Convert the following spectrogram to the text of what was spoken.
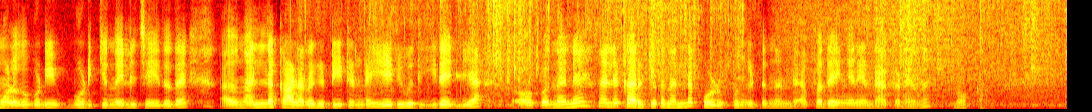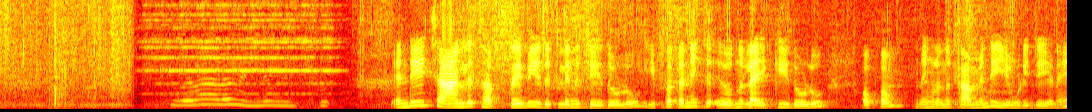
മുളക് പൊടി പൊടിക്കുന്നതിൽ ചെയ്തത്. അത് നല്ല കളറ് കിട്ടിയിട്ടുണ്ട് എരിവ് തീരെ ഇല്ല. ഒപ്പം തന്നെ നല്ല കറിക്കൊക്കെ നല്ല കൊഴുപ്പും കിട്ടുന്നുണ്ട്. അപ്പോൾ അത് എങ്ങനെ ഉണ്ടാക്കണമെന്ന് നോക്കാം. എന്റെ ഈ ചാനൽ സബ്സ്ക്രൈബ് ചെയ്തിട്ടില്ലെങ്കിൽ ചെയ്തോളൂ. ഇപ്പം തന്നെ ഒന്ന് ലൈക്ക് ചെയ്തോളൂ. ഒപ്പം നിങ്ങളൊന്ന് കമന്റ് ചെയ്യും കൂടി ചെയ്യണേ.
